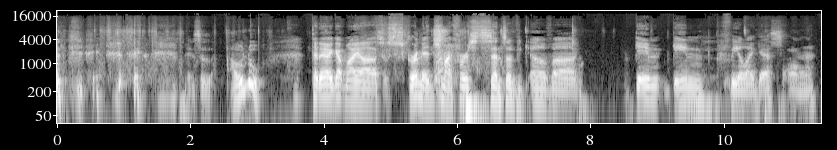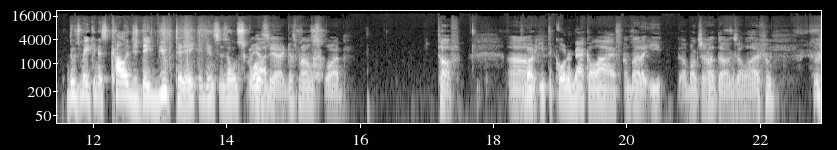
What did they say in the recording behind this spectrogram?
it says, I don't know. Today I got my uh, scrimmage, my first sense of of uh, game game feel, I guess. I don't know. Dude's making his college debut today against his own I squad. guess, yeah, I guess my own squad. Tough. Um, about to eat the quarterback alive. I'm about to eat a bunch of hot dogs alive.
